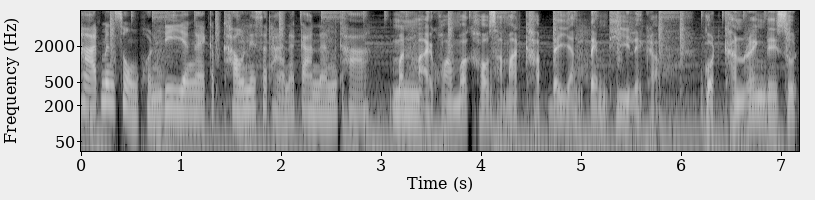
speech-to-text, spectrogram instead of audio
ฮาร์ดมันส่งผลดียังไงกับเขาในสถานการณ์นั้นคะ มันหมายความว่าเขาสามารถขับได้อย่างเต็มที่เลยครับกดคันเร่งได้สุด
